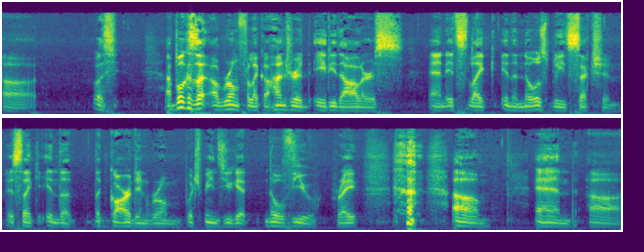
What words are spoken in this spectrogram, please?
uh, I book us a room for like hundred eighty dollars, and it's like in the nosebleed section. It's like in the the garden room, which means you get no view, right? um, and uh,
